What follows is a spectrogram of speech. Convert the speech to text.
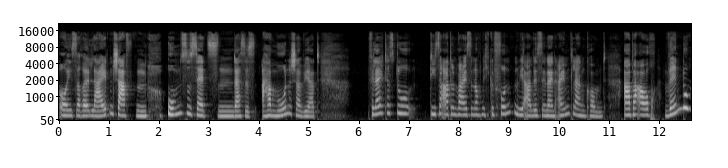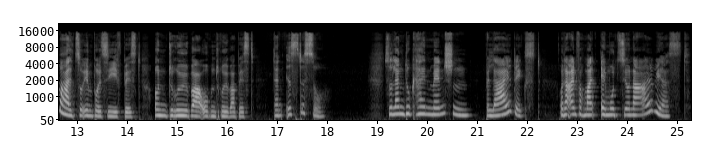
äußere Leidenschaften umzusetzen, dass es harmonischer wird. Vielleicht hast du diese Art und Weise noch nicht gefunden, wie alles in einen Einklang kommt. Aber auch wenn du mal zu impulsiv bist und drüber, oben drüber bist, dann ist es so. Solange du keinen Menschen beleidigst oder einfach mal emotional wirst.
